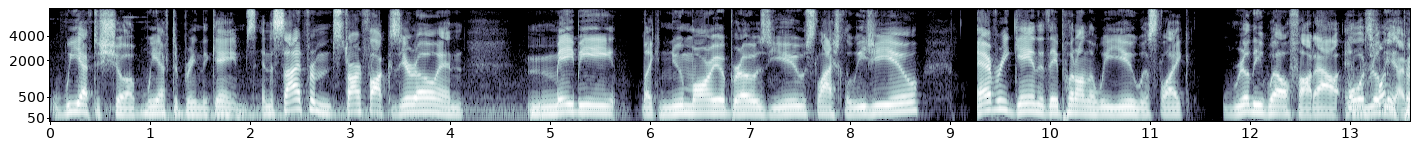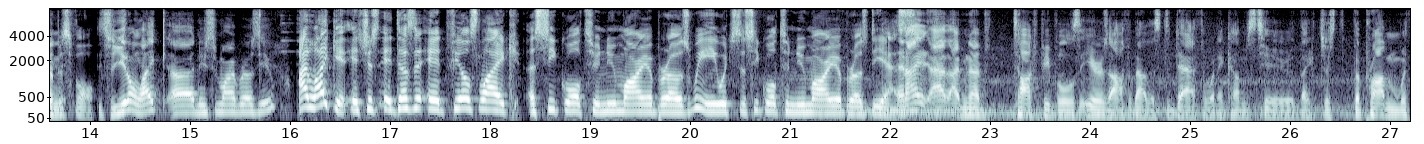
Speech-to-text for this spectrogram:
we have to show up. We have to bring the games. And aside from Star Fox Zero and maybe like New Mario Bros. U slash Luigi U, every game that they put on the Wii U was like really well thought out and Well, it's really funny. I mean, purposeful. so you don't like uh, New Super Mario Bros. U? I like it. It's just it doesn't. It feels like a sequel to New Mario Bros. Wii, which is a sequel to New Mario Bros. DS. And I, I, I mean, I've talked people's ears off about this to death when it comes to like just the problem with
